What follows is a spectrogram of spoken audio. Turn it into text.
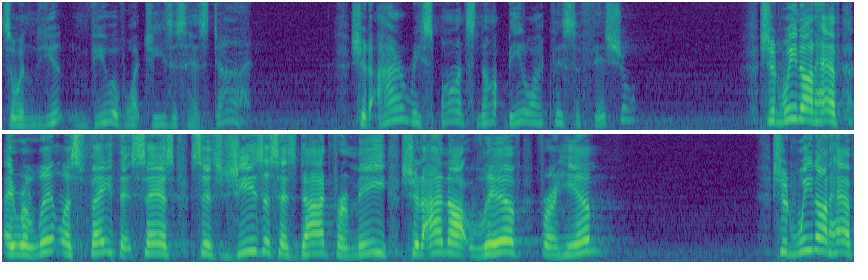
So, in view of what Jesus has done, should our response not be like this official? Should we not have a relentless faith that says, since Jesus has died for me, should I not live for him? Should we not have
